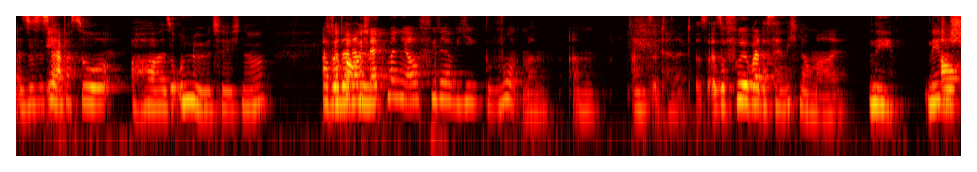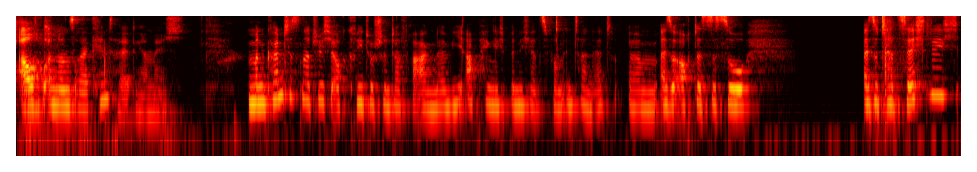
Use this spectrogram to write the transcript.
Also es ist ja. einfach so, oh, so unnötig, ne? Aber auch- daran merkt man ja auch wieder, wie gewohnt man an, ans Internet ist. Also früher war das ja nicht normal. Nee, nee, das Auch, stimmt. auch in unserer Kindheit ja nicht. Man könnte es natürlich auch kritisch hinterfragen, ne? wie abhängig bin ich jetzt vom Internet. Ähm, also auch, dass es so, also tatsächlich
